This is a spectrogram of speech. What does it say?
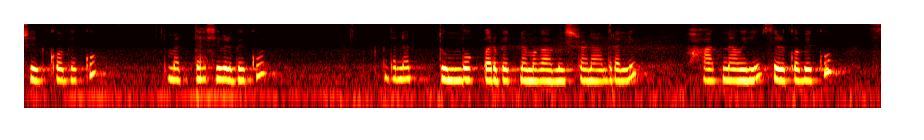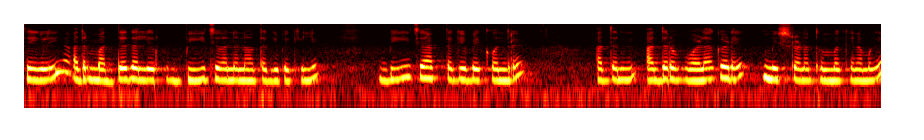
ಸಿಡ್ಕೋಬೇಕು ಮತ್ತೆ ಸಿಗಬೇಕು ಅದನ್ನು ತುಂಬೋಕೆ ಬರಬೇಕು ನಮಗೆ ಆ ಮಿಶ್ರಣ ಅದರಲ್ಲಿ. ಹಾಕಿ ನಾವಿಲ್ಲಿ ಸಿಳ್ಕೋಬೇಕು ಸೀಳಿ ಅದ್ರ ಮಧ್ಯದಲ್ಲಿರೋ ಬೀಜವನ್ನು ನಾವು ತೆಗಿಬೇಕಿಲ್ಲಿ. ಬೀಜ ಯಾಕೆ ತೆಗಿಬೇಕು ಅಂದರೆ ಅದನ್ನು ಅದರ ಒಳಗಡೆ ಮಿಶ್ರಣ ತುಂಬಕ್ಕೆ ನಮಗೆ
